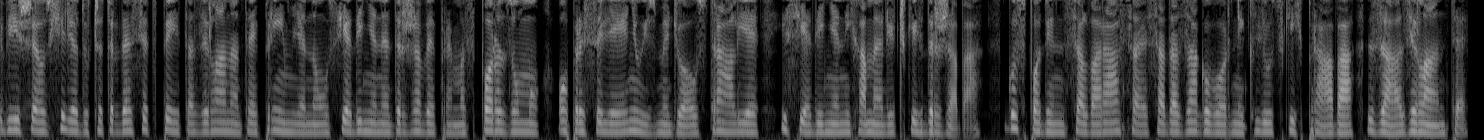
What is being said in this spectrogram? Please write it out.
Više od 1045 azilanata je primljeno u Sjedinjene države prema sporazumu o preseljenju između Australije i Sjedinjenih američkih država. Gospodin Selvarasa je sada zagovornik ljudskih prava za azilante.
